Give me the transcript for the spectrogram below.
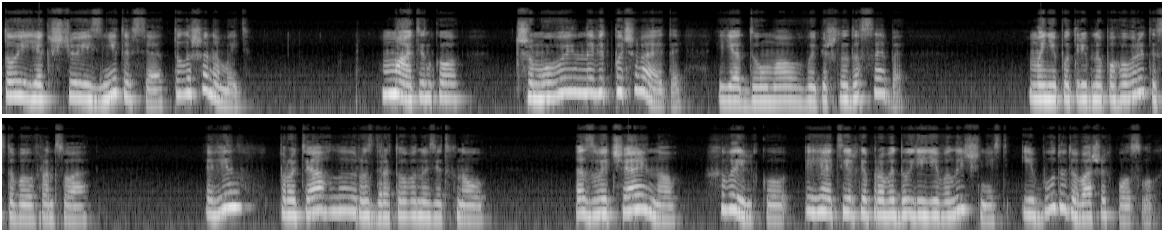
той, якщо і знітився, то лише на мить. Матінко, чому ви не відпочиваєте? Я думав, ви пішли до себе. Мені потрібно поговорити з тобою, Франсуа. Він протягло, роздратовано зітхнув. Звичайно, хвильку, я тільки проведу її величність і буду до ваших послуг.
